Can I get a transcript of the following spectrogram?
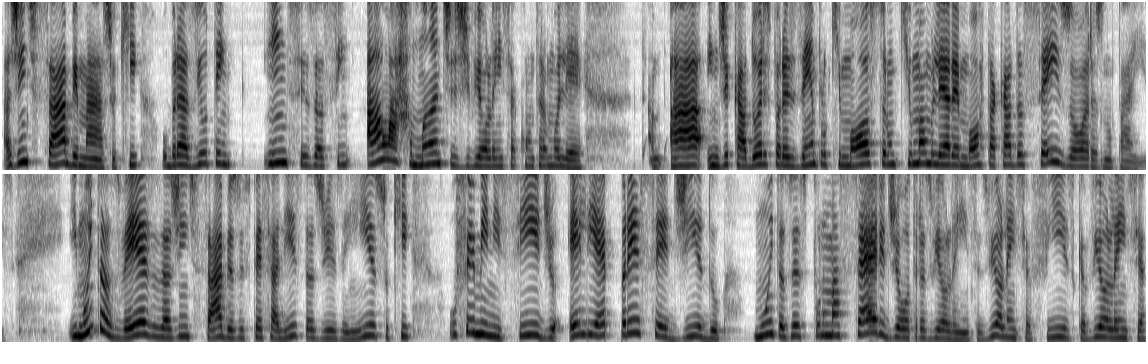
A gente sabe, Márcio, que o Brasil tem índices assim alarmantes de violência contra a mulher. Há indicadores, por exemplo, que mostram que uma mulher é morta a cada seis horas no país. E muitas vezes a gente sabe, os especialistas dizem isso, que o feminicídio ele é precedido muitas vezes por uma série de outras violências, violência física, violência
